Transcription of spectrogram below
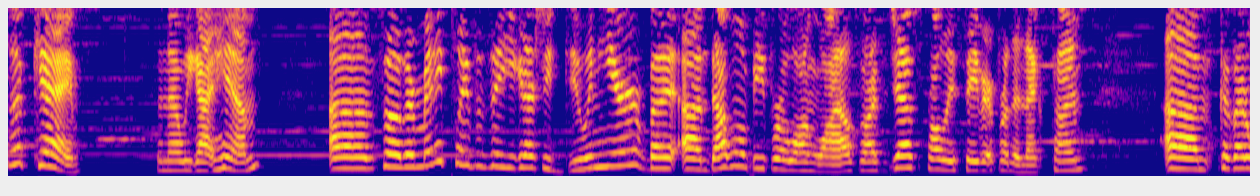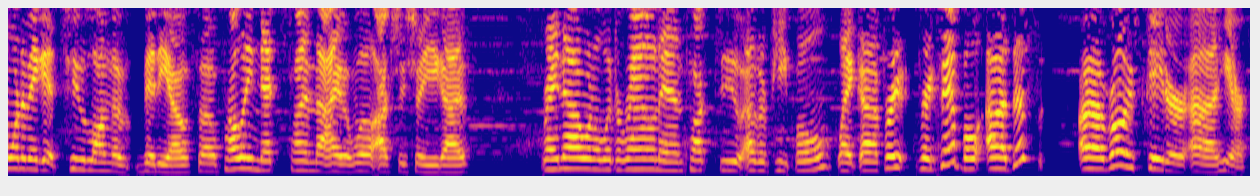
Okay. So now we got him. Um, so there are many places that you can actually do in here, but um, that won't be for a long while. So I suggest probably save it for the next time. Um, because I don't want to make it too long a video. So probably next time that I will actually show you guys. Right now I want to look around and talk to other people. Like, uh, for, for example, uh, this, uh, roller skater, uh, here.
